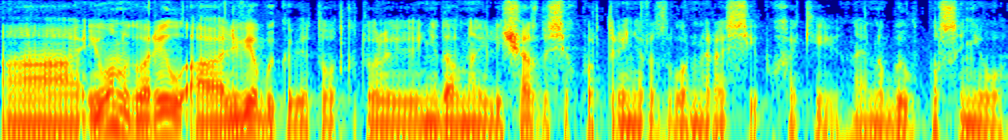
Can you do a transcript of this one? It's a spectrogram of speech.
и он говорил о Льве Быкове, это вот, который недавно или сейчас до сих пор тренер сборной России по хоккею, наверное, был после него.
